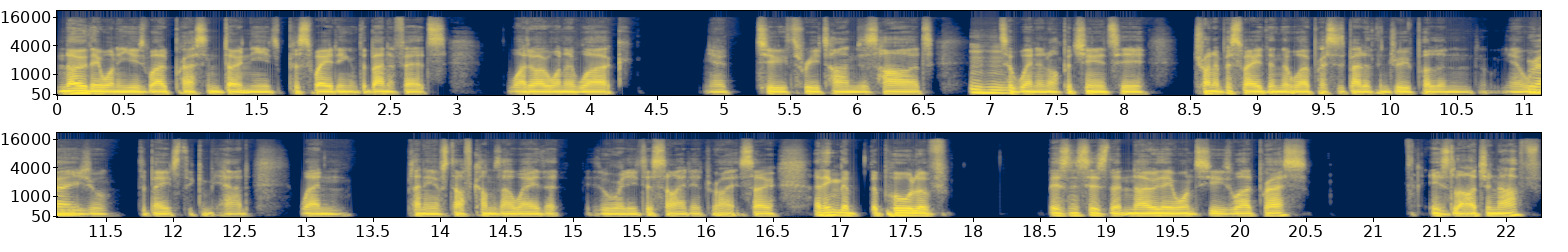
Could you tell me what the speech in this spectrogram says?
know they want to use WordPress and don't need persuading of the benefits. Why do I want to work, you know, two, three times as hard Mhm. to win an opportunity, trying to persuade them that WordPress is better than Drupal and you know all Right. the usual debates that can be had when plenty of stuff comes our way that is already decided, right? So I think the the pool of businesses that know they want to use WordPress is large enough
